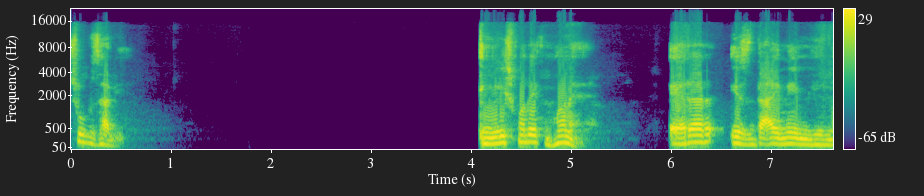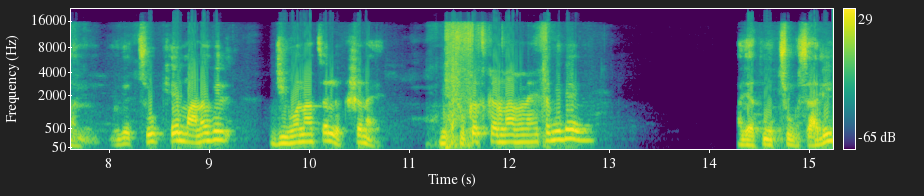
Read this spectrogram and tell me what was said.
चूक झाली. इंग्लिशमध्ये एक म्हण आहे error is die name human म्हणजे चूक हे मानवी जीवनाचं लक्षण आहे. मी चूकच करणार नाही तर मी देव. म्हणजे माझ्यात चूक झाली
